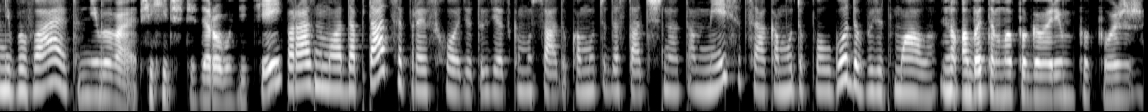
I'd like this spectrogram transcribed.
не бывает. Не бывает психически здоровых детей. По-разному адаптация происходит к детскому саду. Кому-то достаточно там месяца, а кому-то полгода будет мало. Ну, об этом мы поговорим попозже.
